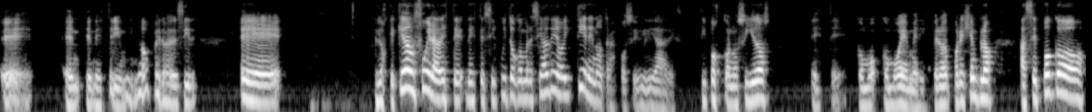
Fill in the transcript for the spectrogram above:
eh, en, streaming, ¿no? Pero es decir, eh, los que quedan fuera de este, de este circuito comercial de hoy tienen otras posibilidades, tipos conocidos este, como, como Emery. Pero, por ejemplo, hace poco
